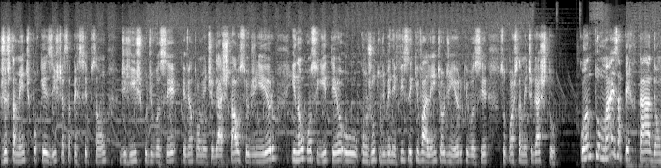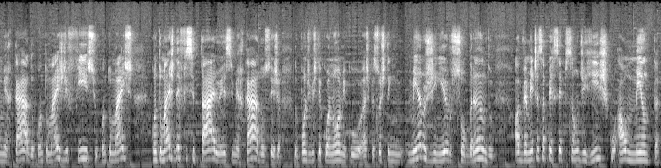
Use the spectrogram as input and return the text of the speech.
justamente porque existe essa percepção de risco de você eventualmente gastar o seu dinheiro e não conseguir ter o conjunto de benefícios equivalente ao dinheiro que você supostamente gastou quanto mais apertado é um mercado, quanto mais difícil, quanto mais quanto mais deficitário é esse mercado, ou seja, do ponto de vista econômico, as pessoas têm menos dinheiro sobrando, obviamente essa percepção de risco aumenta.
